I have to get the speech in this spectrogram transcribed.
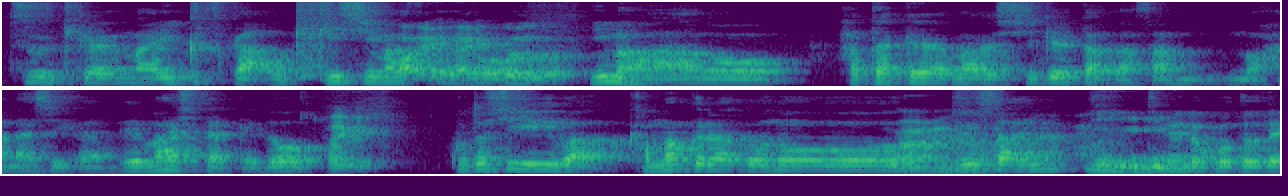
続きから、まあ、いくつかお聞きしますけど、はいはい、どうぞ。今、あの、畠山重忠さんの話が出ましたけど、はい。今年は鎌倉殿13人っていうのことで、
